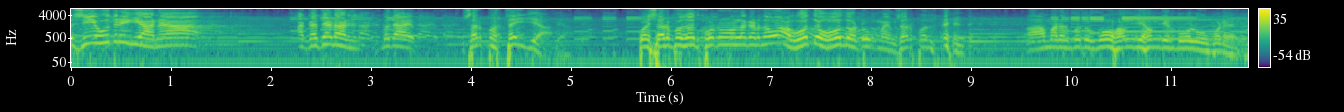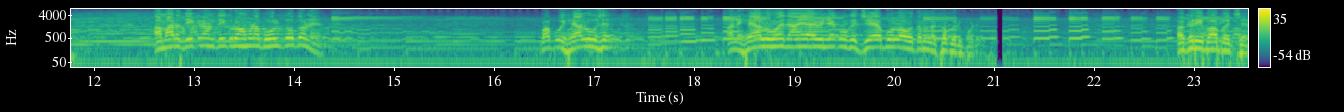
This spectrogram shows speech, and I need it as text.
પછી ઉતરી ગયા ને આ ગધેડા બધા સરપંચ થઈ ગયા. કોઈ સરપંચ જ ખોટું ન લગાડતો. આ હોદો હોદો ટૂંકમાં એમ સરપંચ. અમારે બધું બહુ સમજી સમજીને બોલવું પડે. અમારો મારા દીકરાનો દીકરો હમણાં બોલતો હતો ને. બાપુ, હેલું છે. અને હેલું હોય તો અહીંયા આવીને એક વખત જે બોલાવો તમને ખબર પડે. અઘરી બાબત છે.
